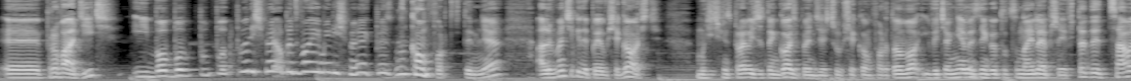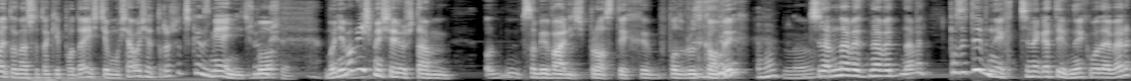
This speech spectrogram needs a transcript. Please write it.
e, prowadzić i bo, bo, bo, bo byliśmy obydwoje mieliśmy jakby komfort w tym, nie? Ale w momencie, kiedy pojawił się gość, musieliśmy sprawić, że ten gość będzie czuł się komfortowo i wyciągniemy z niego to, co najlepsze. I wtedy całe to nasze takie podejście musiało się troszeczkę zmienić, bo, się. bo nie mogliśmy się już tam sobie walić prostych, podbródkowych, No. czy tam nawet, nawet, nawet pozytywnych, czy negatywnych, whatever.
